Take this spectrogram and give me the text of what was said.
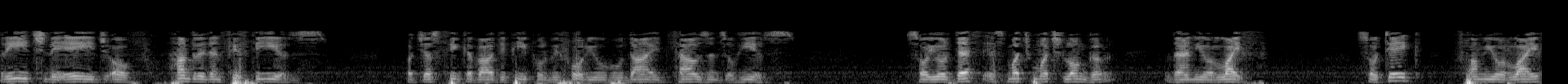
reach the age of 150 years. But just think about the people before you who died thousands of years. So your death is much, much longer than your life. So take from your life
